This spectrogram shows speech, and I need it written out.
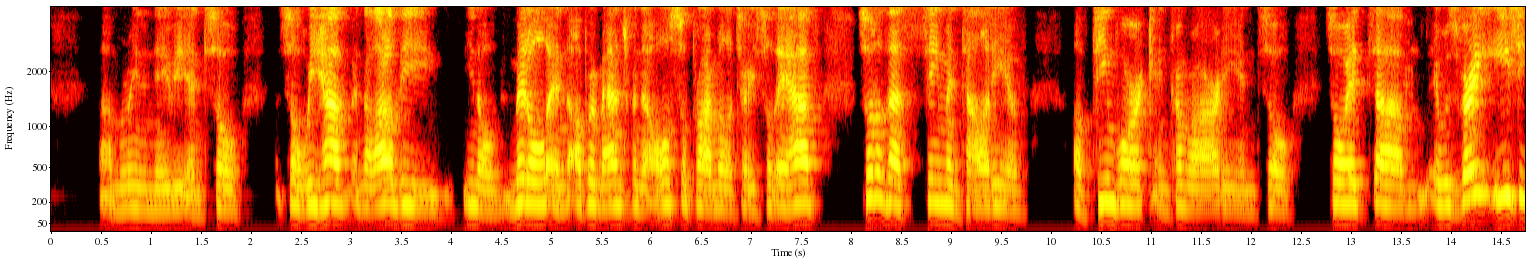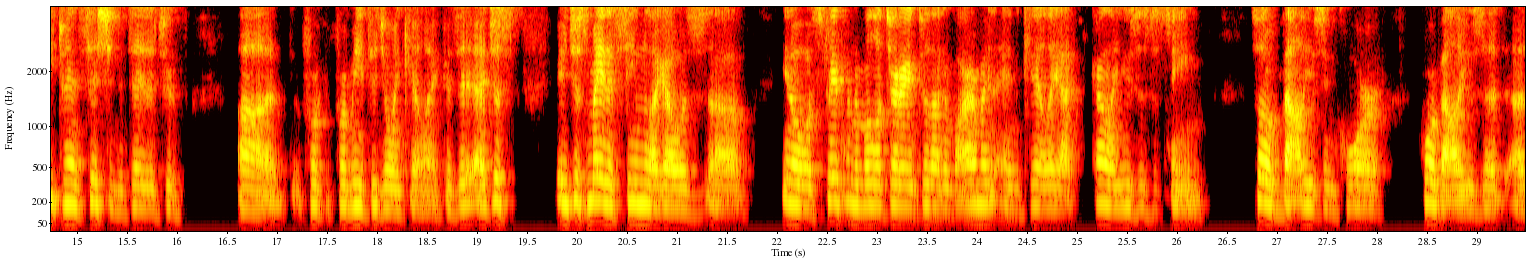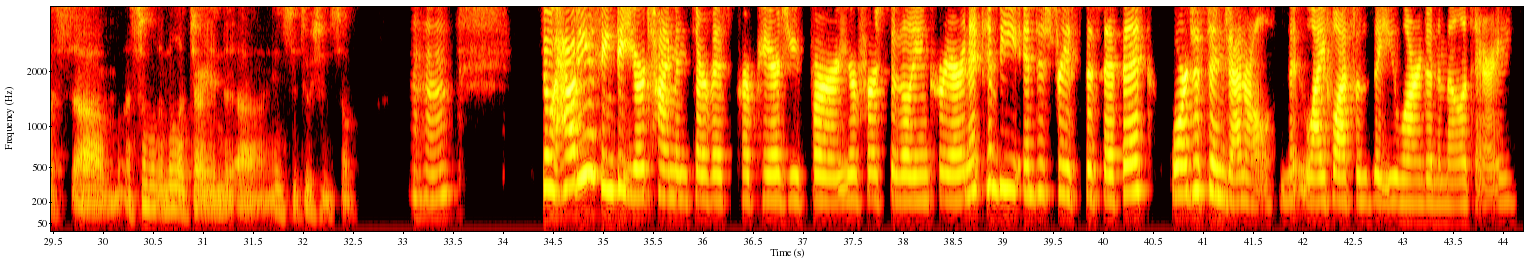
uh, marine and navy. And so so we have and a lot of the you know middle and upper management are also prior military. So they have sort of that same mentality of of teamwork and camaraderie. And so, so it um, it was very easy transition to tell you the truth uh, for for me to join KLA because it, just it just made it seem like I was uh, you know straight from the military into that environment, and KLA kind of uses the same sort of values and core core values that, as, um, as some of the military uh, institutions. So. Mm-hmm. So, how do you think that your time in service prepared you for your first civilian career? And it can be industry specific or just in general, life lessons that you learned in the military.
